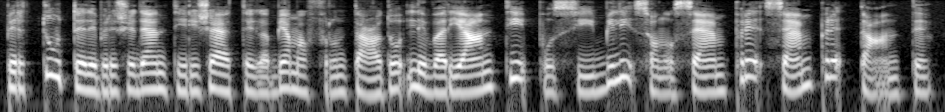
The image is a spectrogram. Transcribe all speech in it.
per tutte le precedenti ricette che abbiamo affrontato, le varianti possibili sono sempre, sempre tante.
